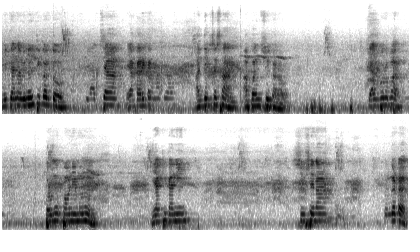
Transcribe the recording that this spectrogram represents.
मी त्यांना विनंती करतो की आजच्या या कार्यक्रमाचं अध्यक्षस्थान आपण स्वीकारावं. त्याचबरोबर प्रमुख पाहुणे म्हणून या ठिकाणी शिवसेना संघटक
